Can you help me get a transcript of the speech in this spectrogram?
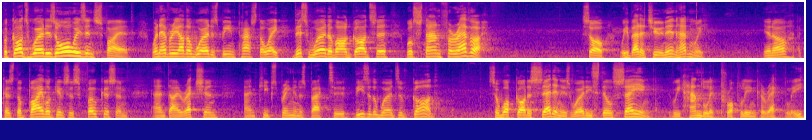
But God's word is always inspired when every other word is being passed away. This word of our God sir, will stand forever. So we better tune in, hadn't we? You know, because the Bible gives us focus and, and direction and keeps bringing us back to these are the words of God. So, what God has said in His Word, He's still saying if we handle it properly and correctly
